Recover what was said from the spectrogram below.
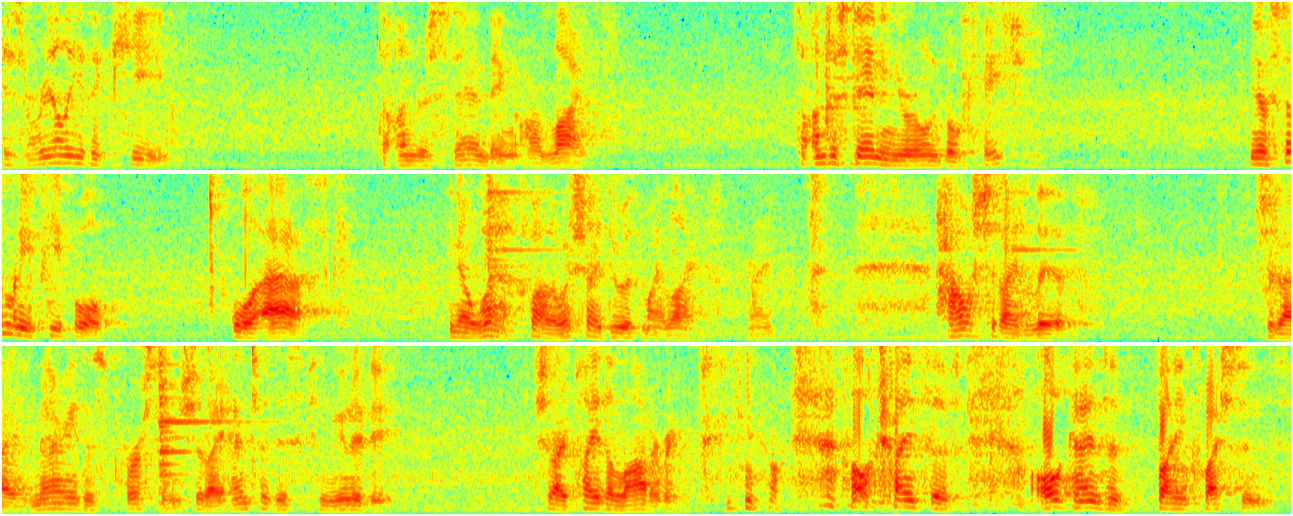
is really the key to understanding our life, to understanding your own vocation. You know, so many people will ask, you know, well, Father, what should I do with my life, right? How should I live? Should I marry this person? Should I enter this community? Should I play the lottery? you know, all kinds of all kinds of funny questions.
